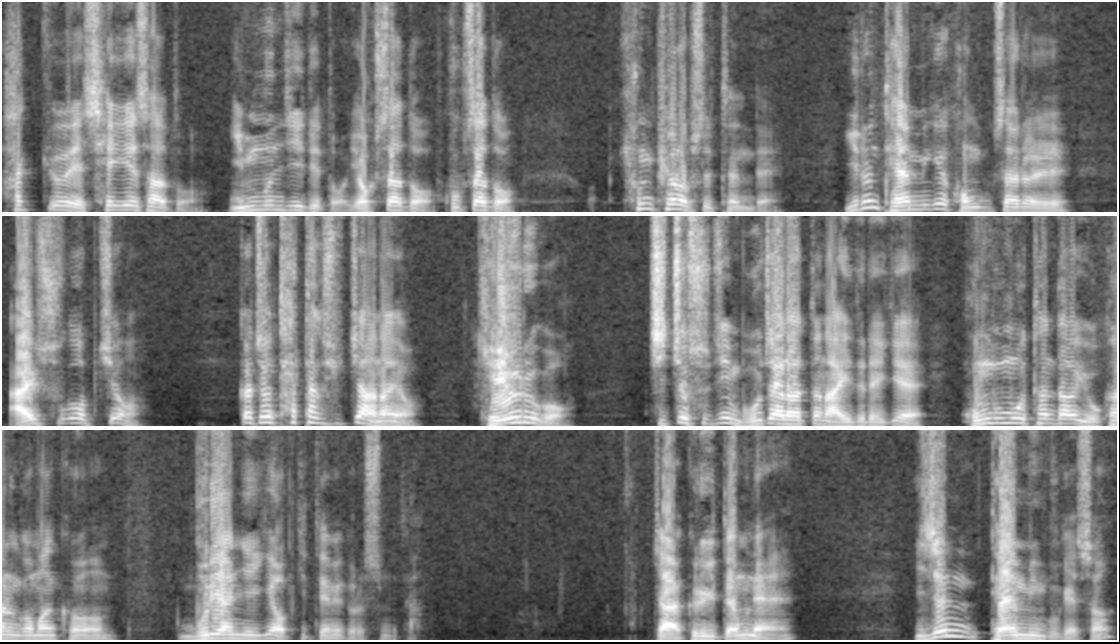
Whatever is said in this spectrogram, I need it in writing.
학교의 세계사도 인문지리도 역사도 국사도 형편없을 텐데 이런 대한민국의 건국사를 알 수가 없죠. 그러니까 저는 탓하고 싶지 않아요. 게으르고 지적 수준이 모자랐던 아이들에게 공부 못한다고 욕하는 것만큼 무례한 얘기가 없기 때문에 그렇습니다. 자, 그렇기 때문에 이전 대한민국에서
